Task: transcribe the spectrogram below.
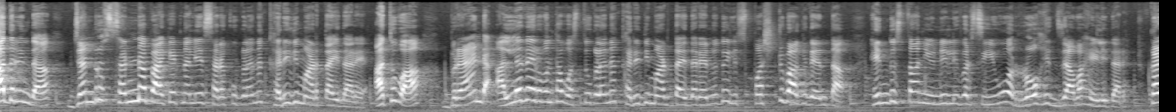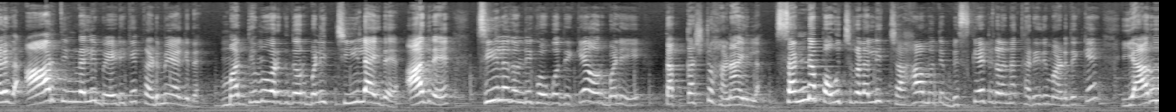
ಆದ್ರಿಂದ ಜನರು ಸಣ್ಣ ಪ್ಯಾಕೆಟ್ನಲ್ಲಿ ಸರಕುಗಳನ್ನು ಖರೀದಿ ಮಾಡ್ತಾ ಇದ್ದಾರೆ. ಅಥವಾ ಬ್ರ್ಯಾಂಡ್ ಅಲ್ಲದೆ ಇರುವಂತಹ ವಸ್ತುಗಳನ್ನು ಖರೀದಿ ಮಾಡ್ತಾ ಇದ್ದಾರೆ ಅನ್ನೋದು ಇಲ್ಲಿ ಸ್ಪಷ್ಟವಾಗಿದೆ ಅಂತ ಹಿಂದೂಸ್ತಾನ್ ಯೂನಿಲಿವರ್ ಸಿಇಒ ರೋಹಿತ್ ಜಾವಾ ಹೇಳಿದ್ದಾರೆ. ಕಳೆದ ಆರು ತಿಂಗಳಲ್ಲಿ ಬೇಡಿಕೆ ಕಡಿಮೆಯಾಗಿದೆ. ಮಧ್ಯಮ ವರ್ಗದವ್ರ ಬಳಿ ಚೀಲ ಇದೆ. ಆದ್ರೆ ಚೀಲದೊಂದಿಗೆ ಹೋಗೋದಿಕ್ಕೆ ಅವ್ರ ಬಳಿ ತಕ್ಕಷ್ಟು ಹಣ ಇಲ್ಲ. ಸಣ್ಣ ಪೌಚ್ಗಳಲ್ಲಿ ಚಹಾ ಮತ್ತೆ ಬಿಸ್ಕೆಟ್ಗಳನ್ನ ಖರೀದಿ ಮಾಡೋದಕ್ಕೆ ಯಾರು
